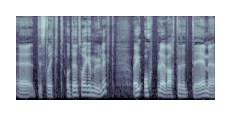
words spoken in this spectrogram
eh, distrikt. Og Det tror jeg er mulig. Og jeg opplever at det er det vi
